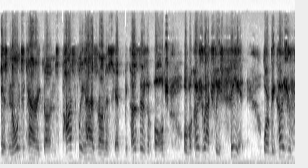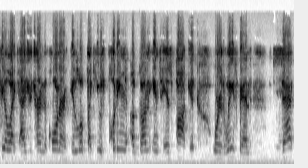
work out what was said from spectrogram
is known to carry guns, possibly has it on his hip because there's a bulge or because you actually see it or because you feel like as you turn the corner, it looked like he was putting a gun into his pocket or his waistband, that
